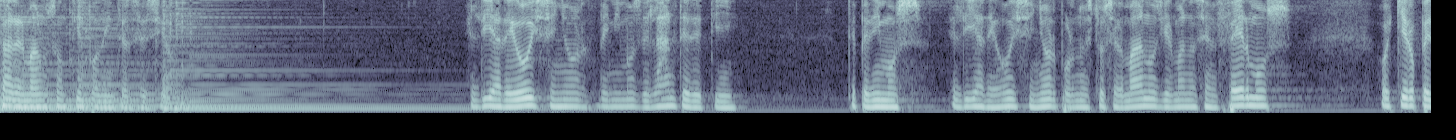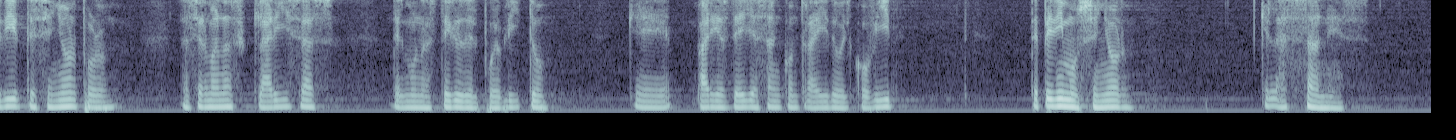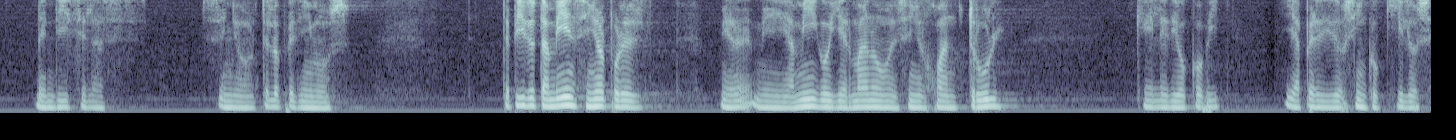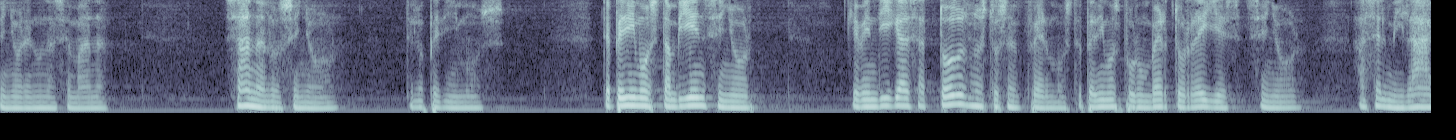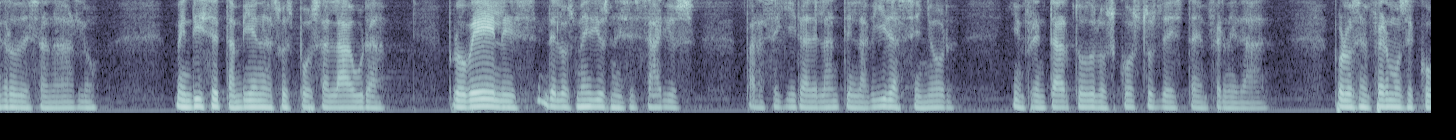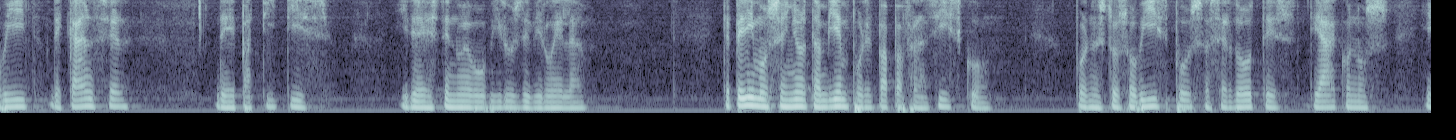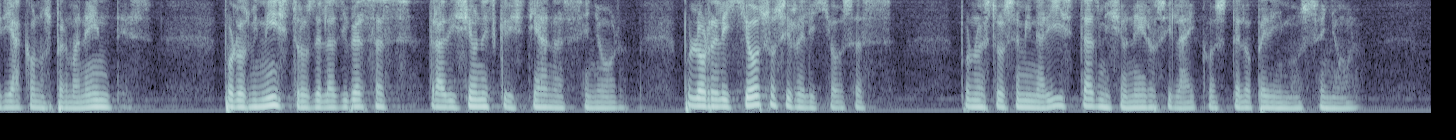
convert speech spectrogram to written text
pasar, hermanos, un tiempo de intercesión. El día de hoy, Señor, venimos delante de ti. Te pedimos el día de hoy, Señor, por nuestros hermanos y hermanas enfermos. Hoy quiero pedirte, Señor, por las hermanas clarisas del monasterio del pueblito, que varias de ellas han contraído el COVID. Te pedimos, Señor, que las sanes. Bendícelas, Señor, te lo pedimos. Te pido también, Señor, por el, mi, mi, amigo y hermano, el señor Juan Trull, que le dio COVID y ha perdido cinco kilos, Señor, en una semana. Sánalo, Señor, te lo pedimos. Te pedimos también, Señor, que bendigas a todos nuestros enfermos. Te pedimos por Humberto Reyes, Señor. Haz el milagro de sanarlo. Bendice también a su esposa Laura. Provéeles de los medios necesarios para seguir adelante en la vida, Señor, y enfrentar todos los costos de esta enfermedad. Por los enfermos de COVID, de cáncer, de hepatitis y de este nuevo virus de viruela. Te pedimos, Señor, también por el Papa Francisco, por nuestros obispos, sacerdotes, diáconos y diáconos permanentes, por los ministros de las diversas tradiciones cristianas, Señor, por los religiosos y religiosas, por nuestros seminaristas, misioneros y laicos, te lo pedimos, Señor,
